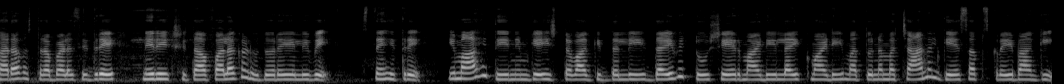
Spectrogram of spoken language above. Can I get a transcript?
ಕರವಸ್ತ್ರ ಬಳಸಿದರೆ ನಿರೀಕ್ಷಿತ ಫಲಗಳು ದೊರೆಯಲಿವೆ. ಸ್ನೇಹಿತರೆ, ಈ ಮಾಹಿತಿ ನಿಮಗೆ ಇಷ್ಟವಾಗಿದ್ದಲ್ಲಿ ದಯವಿಟ್ಟು ಶೇರ್ ಮಾಡಿ, ಲೈಕ್ ಮಾಡಿ ಮತ್ತು ನಮ್ಮ ಚಾನಲ್ಗೆ ಸಬ್ಸ್ಕ್ರೈಬ್ ಆಗಿ.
